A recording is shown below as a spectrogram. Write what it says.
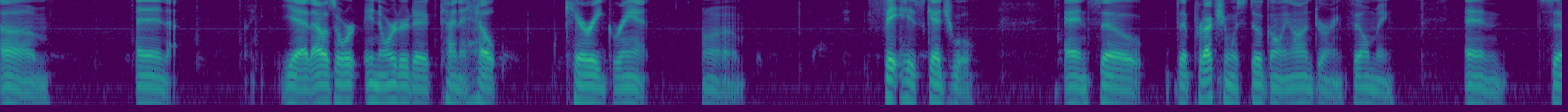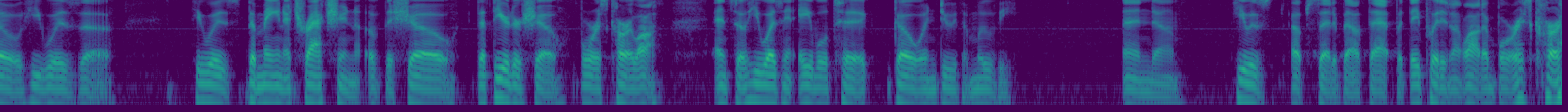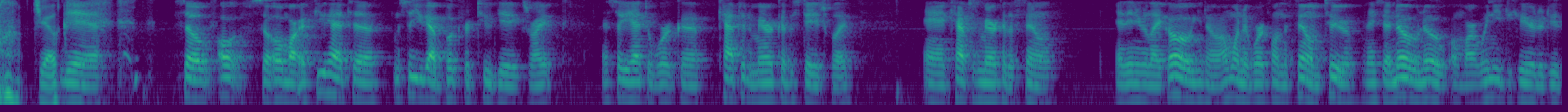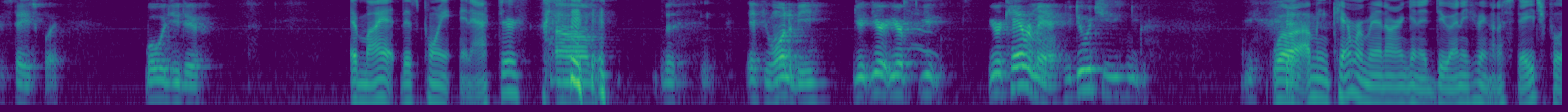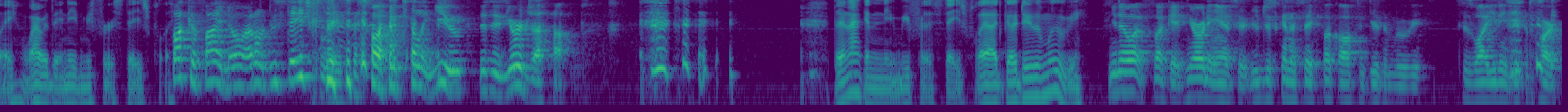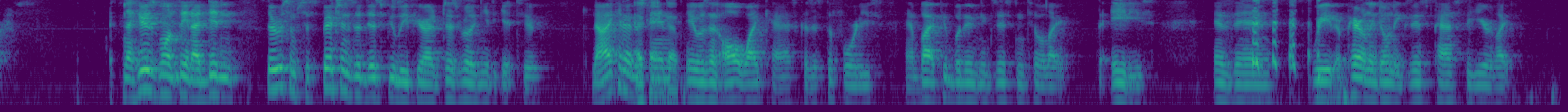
Um, and yeah, that was or- in order to kind of help Cary Grant um, fit his schedule. And so the production was still going on during filming. And so he was uh, he was the main attraction of the show, the theater show, Boris Karloff. And so he wasn't able to go and do the movie. And um, he was upset about that, but they put in a lot of Boris Karloff jokes. Yeah. So, oh, so Omar, if you had to, let's say you got booked for two gigs, right? And so you had to work uh, Captain America the stage play and Captain America the film, and then you're like, oh, you know, I want to work on the film too, and they said, no, no, Omar, we need you here to do the stage play. What would you do? Am I at this point an actor? Um, but if you want to be, you're you're you're you're, you're a cameraman. You do what you. you well, I mean, cameramen aren't gonna do anything on a stage play. Why would they need me for a stage play? Fuck if I know. I don't do stage plays. That's why I'm telling you this is your job. They're not gonna need me for the stage play. I'd go do the movie. You know what? Fuck it. You already answered. You're just gonna say fuck off and do the movie. This is why you didn't get the part. now here's one thing I didn't. There were some suspensions of disbelief here. I just really need to get to. Now I can understand Okay, it was an all-white cast because it's the 40s and black people didn't exist until like the 80s, and then we apparently don't exist past the year like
